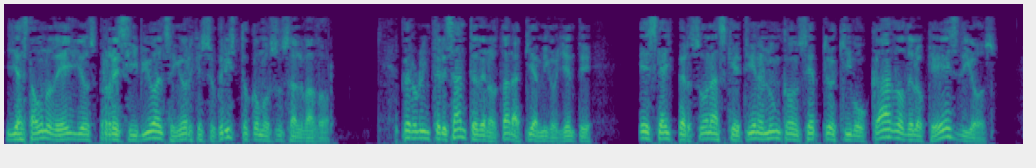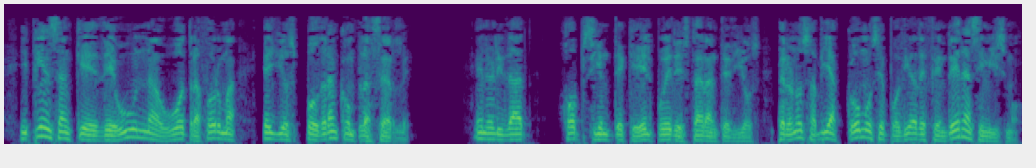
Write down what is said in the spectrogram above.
Y hasta uno de ellos recibió al Señor Jesucristo como su Salvador. Pero lo interesante de notar aquí, amigo oyente, es que hay personas que tienen un concepto equivocado de lo que es Dios, y piensan que de una u otra forma ellos podrán complacerle. En realidad, Job siente que él puede estar ante Dios, pero no sabía cómo se podía defender a sí mismo.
